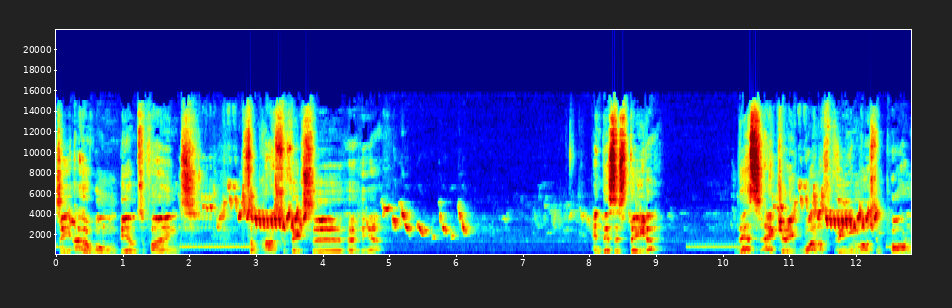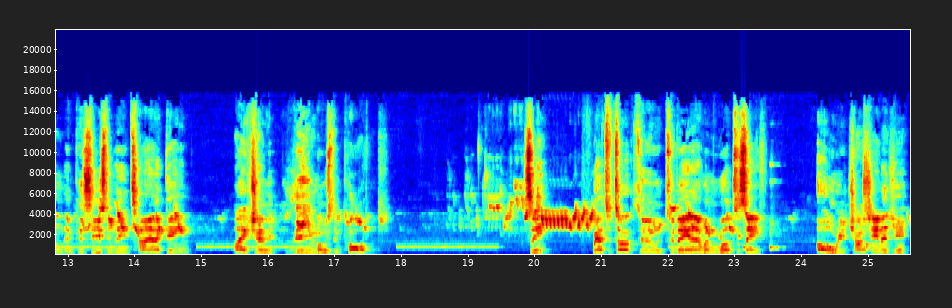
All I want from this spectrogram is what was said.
See, I hope we'll be able to find some parts to fix uh, her here. And this is Data. That's actually one of the most important NPCs in the entire game. Or actually, the most important. See? We have to talk to, to Data when we want to save. Oh, recharge energy.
